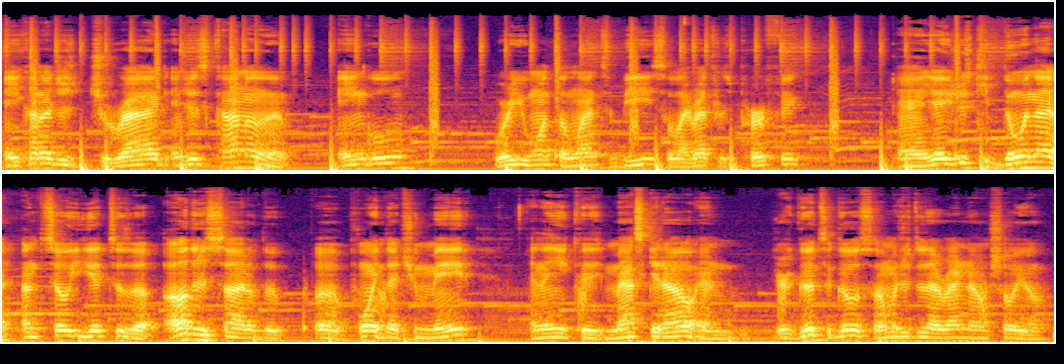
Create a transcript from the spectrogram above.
and you kind of just drag and just kind of angle where you want the line to be. So like right there is perfect. And yeah, you just keep doing that until you get to the other side of the uh, point that you made, and then you could mask it out, and you're good to go. So I'm gonna just do that right now and show y'all.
